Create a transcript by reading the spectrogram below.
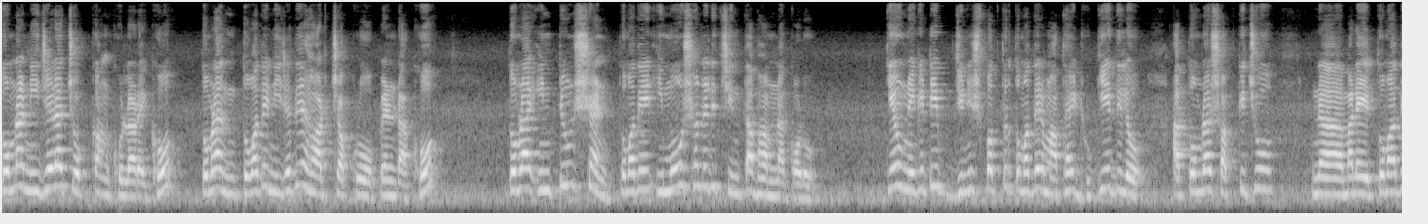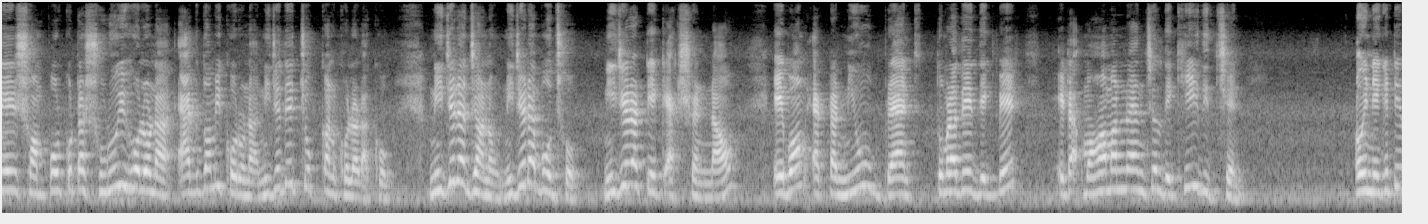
তোমরা নিজেরা চোখ কান খোলা রেখো, তোমরা তোমাদের নিজেদের হার্ট চক্র ওপেন রাখো, তোমরা ইনটিউশন তোমাদের ইমোশনালি চিন্তা ভাবনা করো। কেউ নেগেটিভ জিনিসপত্র তোমাদের মাথায় ঢুকিয়ে দিল আর তোমরা সব কিছু মানে তোমাদের সম্পর্কটা শুরুই হলো না, একদমই করো না। নিজেদের চোখ কান খোলা রাখো। নিজেরা জানো, নিজেরা বোঝো, নিজেরা টেক অ্যাকশন নাও এবং একটা নিউ ব্র্যান্ড তোমাদের দেখবে, এটা মহামান্য অ্যাঞ্চল দেখিয়েই দিচ্ছেন। ওই নেগেটিভ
